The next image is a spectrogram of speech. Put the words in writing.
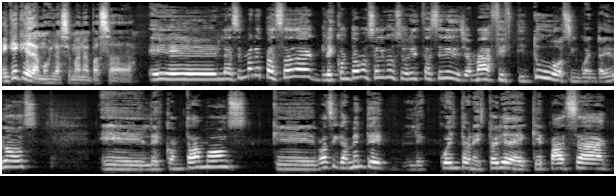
¿En qué quedamos la semana pasada? Eh, la semana pasada les contamos algo sobre esta serie llamaba 52 o 52. Eh, les contamos que básicamente les cuenta una historia de qué pasa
